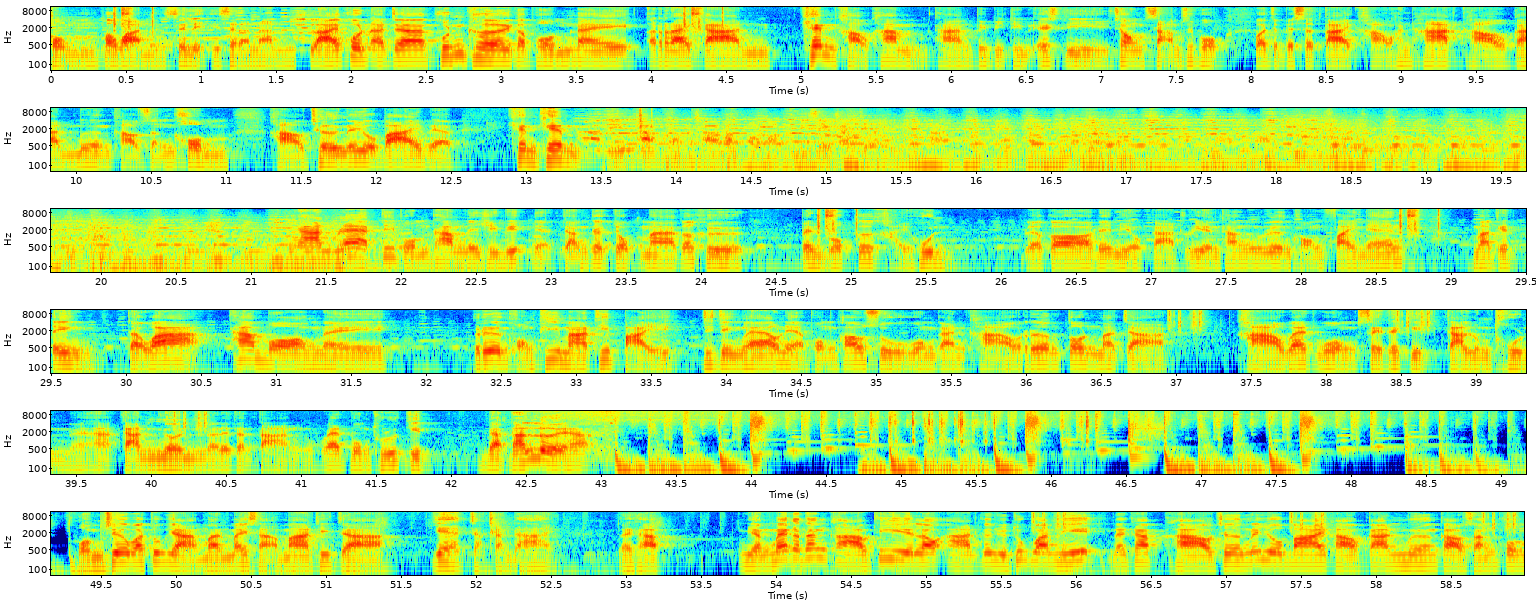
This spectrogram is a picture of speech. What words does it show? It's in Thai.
ผมประวันสิริอิสระนันท์หลายคนอาจจะคุ้นเคยกับผมในรายการเข้มข่าวค่ำทาง PPTV HD ช่อง 36 ก็จะเป็นสไตล์ข่าวฮันฮาร์ดข่าวการเมืองข่าวสังคม ข่าวเชิงนโยบายแบบเข้มๆหน้านี้ทางประชารัฐออกมาปฏิเสธชัดเจนนะครับงานแรกที่ผมทำในชีวิตเนี่ยหลังจากจบมาก็คือเป็นโบรกเกอร์ขายหุ้น แล้วก็ได้มีโอกาสเรียนทั้งเรื่องของ Finance Marketing แต่ว่าถ้ามองในเรื่องของที่มาที่ไป จริงๆแล้วเนี่ยผมเข้าสู่วงการข่าวเริ่มต้นมาจากข่าวแวดวงเศรษฐกิจการลงทุนนะฮะการเงินอะไรต่างๆ แวดวงธุรกิจแบบนั้นเลยฮะผมเชื่อว่าทุกอย่างมันไม่สามารถที่จะแยกจากกันได้นะครับ อย่างแม้กระทั่งข่าวที่เราอ่านกันอยู่ทุกวันนี้นะครับข่าวเชิงนโยบายข่าวการเมืองข่าวสังคม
